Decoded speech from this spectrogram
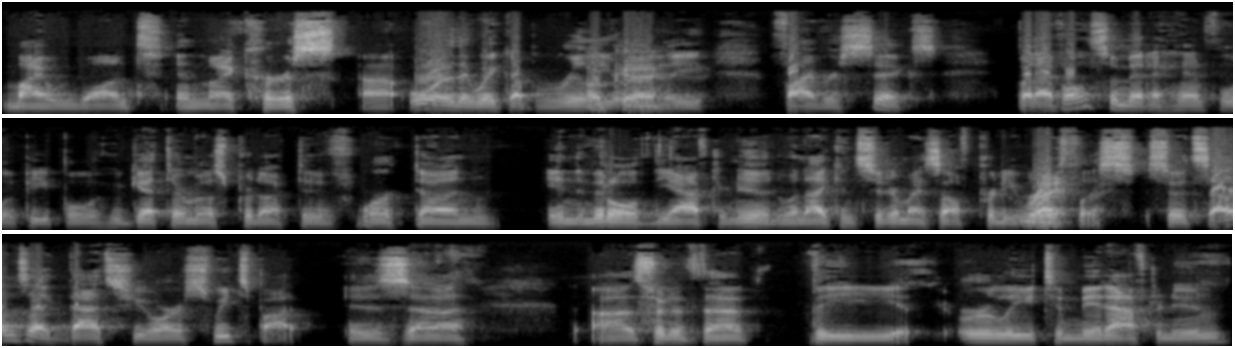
my want and my curse, uh, or they wake up really Okay. early, five or six. But I've also met a handful of people who get their most productive work done in the middle of the afternoon when I consider myself pretty Right. worthless. So it sounds like that's your sweet spot is uh, uh, sort of the the early to mid afternoon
